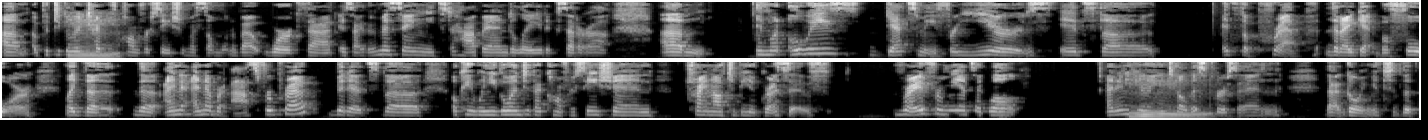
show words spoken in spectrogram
um, a particular mm. type of mm. conversation with someone about work that is either missing, needs to happen, delayed, etc. Um, and what always gets me for years, it's the it's the prep that I get before. Like the, the, I, n- I never ask for prep, but it's the, okay, when you go into that conversation, try not to be aggressive. Right? For me, it's like, well, I didn't hear mm. you tell this hmm. person that going into the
